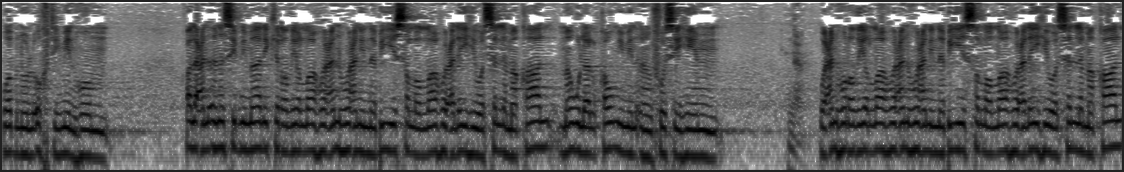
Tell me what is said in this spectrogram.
وابن الأخت منهم. قال عن أنس بن مالك رضي الله عنه عن النبي صلى الله عليه وسلم قال مولى القوم من أنفسهم. نعم. وعنه رضي الله عنه عن النبي صلى الله عليه وسلم قال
